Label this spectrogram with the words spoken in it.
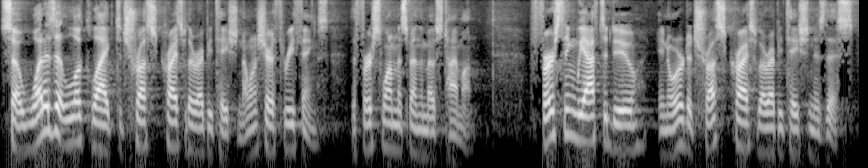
So, what does it look like to trust Christ with our reputation? I want to share three things. The first one I'm going to spend the most time on. First thing we have to do in order to trust Christ with our reputation is this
